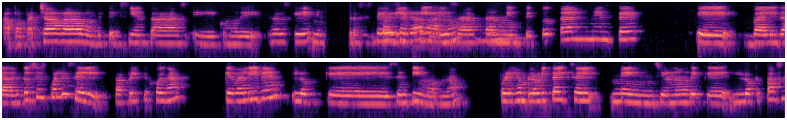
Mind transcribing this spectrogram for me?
apapachada, donde te sientas eh, como de, ¿sabes qué? Mientras estés aquí, exactamente, totalmente eh, validada. Entonces, ¿cuál es el papel que juegan? Que validen lo que sentimos, ¿no? Por ejemplo, ahorita Itzel mencionó de que lo que pasa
